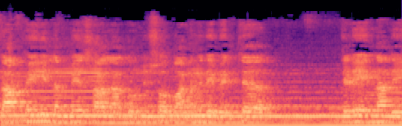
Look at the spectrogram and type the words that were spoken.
ਕਾਫੀ ਲੰਮੇ ਸਾਲਾਂ ਤੋਂ 1992 ਦੇ ਵਿੱਚ ਜਿਹੜੇ ਇਹਨਾਂ ਦੇ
